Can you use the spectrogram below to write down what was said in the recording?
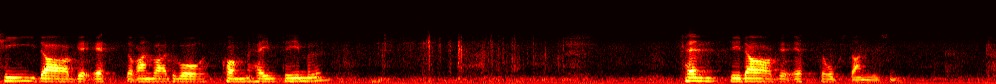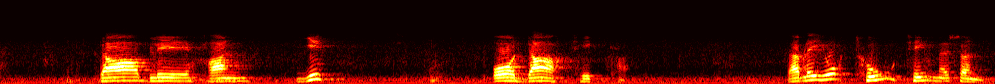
Ti dager etter han hadde vært kommet hjem til himmelen. 50 dager etter oppstandelsen. Da ble han gitt, og da fikk han. Det ble gjort to ting med sønnen.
